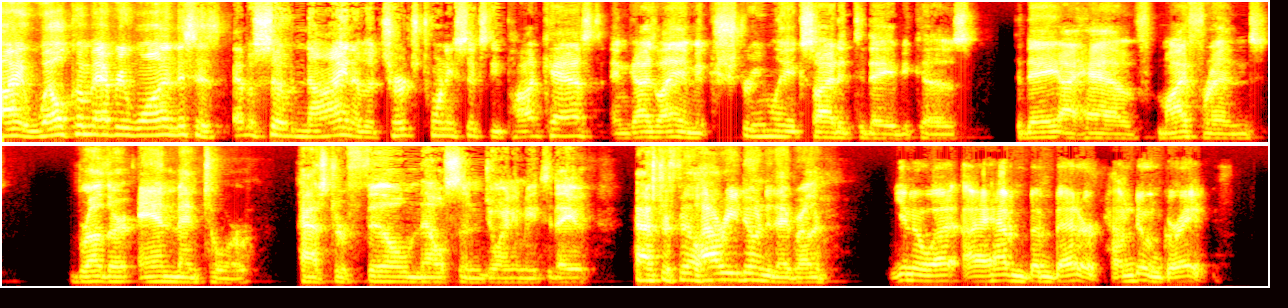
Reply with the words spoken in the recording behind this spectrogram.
Right, welcome everyone. This is episode nine of the Church 2060 podcast. And guys, I am extremely excited today because today I have my friend, brother, and mentor, Pastor Phil Nelson, joining me today. Pastor Phil, how are you doing today, brother? You know what? I haven't been better. I'm doing great.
